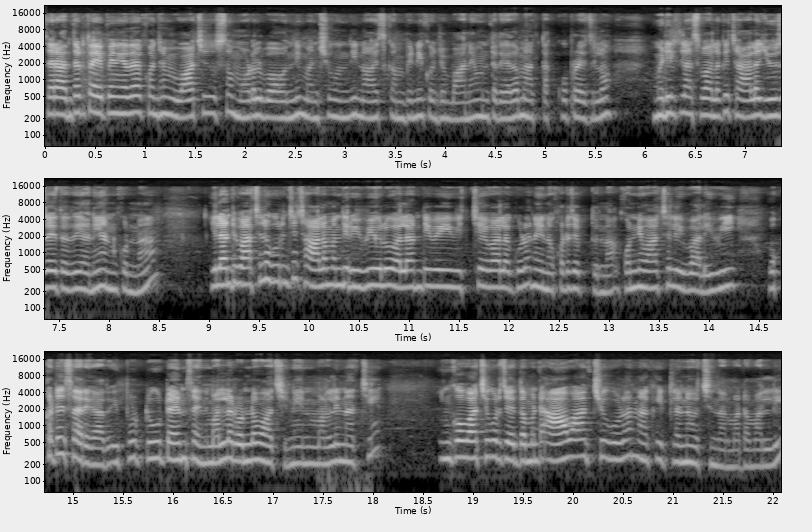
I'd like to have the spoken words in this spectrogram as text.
సరే అంతటితో అయిపోయింది కదా. కొంచెం వాచ్ చూస్తే మోడల్ బాగుంది మంచిగా ఉంది నాయిస్ కంపెనీ కొంచెం బాగానే ఉంటుంది కదా మనకు తక్కువ ప్రైస్లో మిడిల్ క్లాస్ వాళ్ళకి చాలా యూజ్ అవుతుంది అని అనుకున్నా. ఇలాంటి వాచ్ల గురించి చాలామంది రివ్యూలు అలాంటివి ఇచ్చే వాళ్ళకు కూడా నేను ఒకటే చెప్తున్నా. కొన్ని వాచ్లు ఇవ్వాలి. ఇవి ఒక్కటేసారి కాదు. ఇప్పుడు టూ టైమ్స్ అయింది. మళ్ళీ రెండో వాచ్ నేను మళ్ళీ నచ్చి ఇంకో వాచ్ కూడా చేద్దామంటే ఆ వాచ్ కూడా నాకు ఇట్లనే వచ్చిందనమాట మళ్ళీ.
